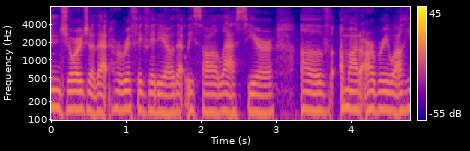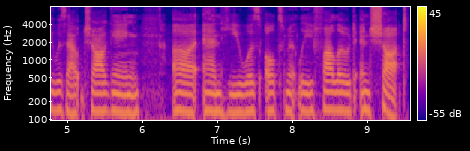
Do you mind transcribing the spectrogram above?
in Georgia, that horrific video that we saw last year of Ahmaud Arbery while he was out jogging, uh, and he was ultimately followed and shot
